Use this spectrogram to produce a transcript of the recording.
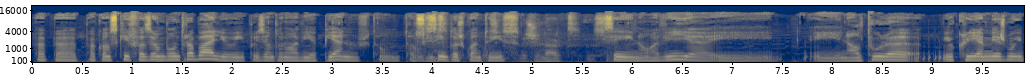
para, para, para conseguir fazer um bom trabalho e, por exemplo, não havia pianos tão, tão Consegui- simples quanto consigo isso. Imaginar que sim. Sim, não havia e, e na altura eu queria mesmo e,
